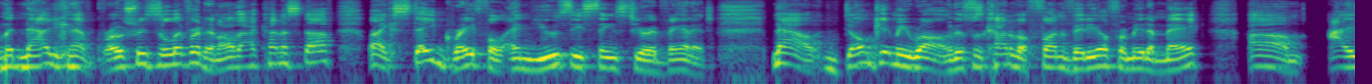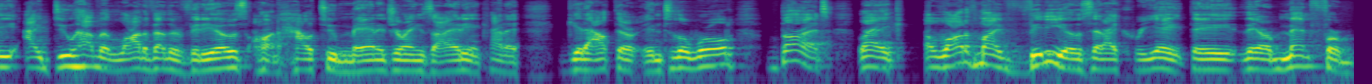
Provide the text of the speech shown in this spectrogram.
But now you can have groceries delivered and all that kind of stuff. Like, stay grateful and use these things to your advantage. Now, don't get me wrong, this was kind of a fun video for me to make. Um, I, I do have a lot of other videos on how to manage your anxiety and kind of get out there into the world, but like a lot of my videos that I create, they, they are meant for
